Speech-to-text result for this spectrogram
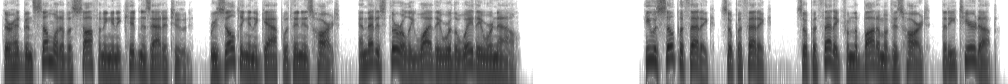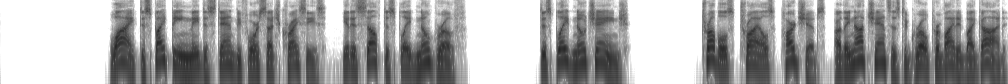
there had been somewhat of a softening in Echidna's attitude, resulting in a gap within his heart, and that is thoroughly why they were the way they were now. He was so pathetic, so pathetic, so pathetic from the bottom of his heart, that he teared up. Why, despite being made to stand before such crises, yet his self displayed no growth. Displayed no change. Troubles, trials, hardships, are they not chances to grow provided by God?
